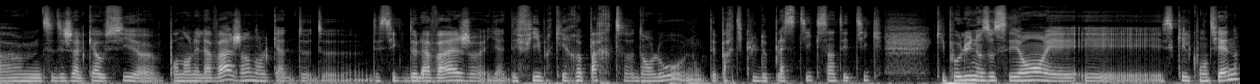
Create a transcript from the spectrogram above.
Euh, c'est déjà le cas aussi euh, pendant les lavages. Hein, dans le cadre de, de, des cycles de lavage, il y a des fibres qui repartent dans l'eau, donc des particules de plastique synthétique qui polluent nos océans et, et ce qu'ils contiennent.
